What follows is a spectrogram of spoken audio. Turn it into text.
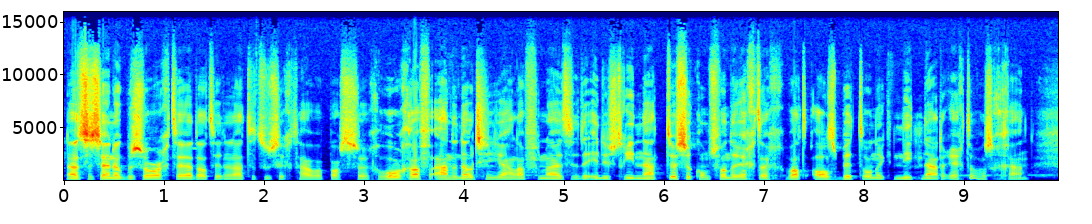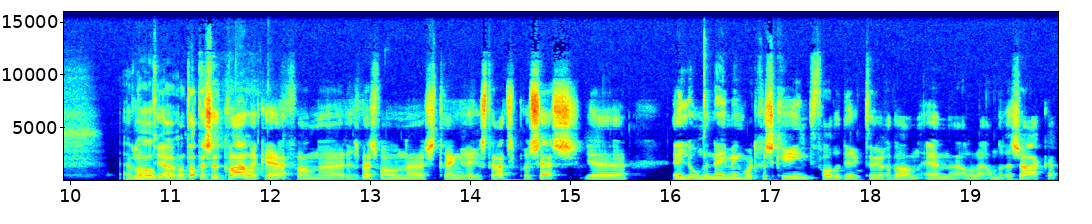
Nou, ze zijn ook bezorgd hè, dat inderdaad de toezichthouder pas uh, gehoor gaf aan de noodsignalen vanuit de industrie na tussenkomst van de rechter. Wat als Bitonic niet naar de rechter was gegaan? En Klopt, we hopen... ja, want dat is het kwalijke. Hè? Van, uh, er is best wel een uh, streng registratieproces. Je hele onderneming wordt gescreend, vooral de directeuren dan en uh, allerlei andere zaken.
